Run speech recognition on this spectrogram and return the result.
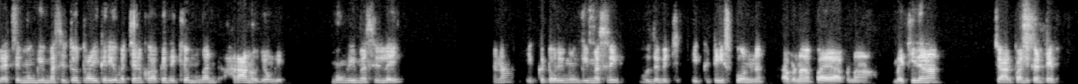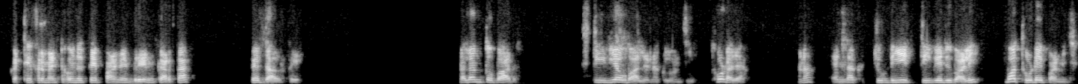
ਲੈਟਸ ਮੂੰਗੀ ਮਸਰੀ ਤੋਂ ਟਰਾਈ ਕਰਿਓ ਬੱਚੇ ਨੂੰ ਖਵਾ ਕੇ ਦੇਖਿਓ, ਮਨ ਹੈਰਾਨ ਹੋ ਜਾਓਗੇ। ਮੂੰਗੀ ਮਸਰੀ ਲਈ, ਹੈਨਾ, ਇੱਕ ਕਟੋਰੀ ਮੂੰਗੀ ਮਸਰੀ, ਉਸਦੇ ਵਿੱਚ ਇੱਕ ਟੀਸਪੂਨ ਆਪਣਾ ਪਾਇਆ ਆਪਣਾ ਮੇਥੀ ਦਾਣਾ 4-5 ਘੰਟੇ ਇਕੱਠੇ ਫਰਮੈਂਟ ਹੋਣ ਦਿੱਤੇ, ਪਾਣੀ ਡਰੇਨ ਕਰਤਾ, ਫਿਰ ਦਾਲ ਤੇ। ਹਲਣ ਤੋਂ ਬਾਅਦ ਸਟੀਵੀਆ ਉਬਾਲ ਲੈਣਾ ਕੁਲਵੰਤ ਥੋੜਾ ਜਿਹਾ, ਹੈਨਾ, ਇੰਨਾ ਕੁ ਚੁੰਡੀ ਸਟੀਵੀਆ ਦੀ ਉਬਾਲੀ, ਬਹੁਤ ਥੋੜੇ ਪਾਣੀ 'ਚ,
